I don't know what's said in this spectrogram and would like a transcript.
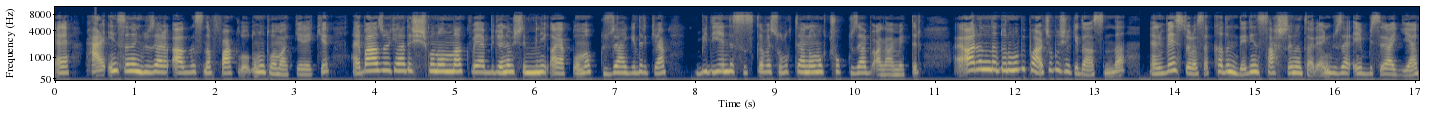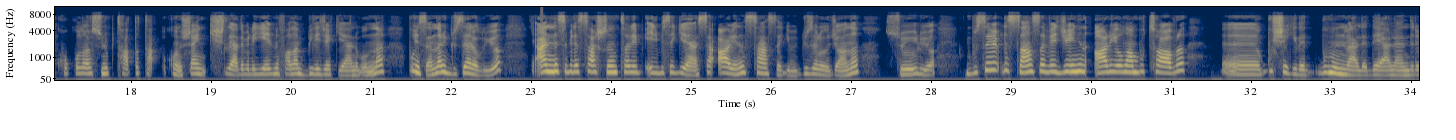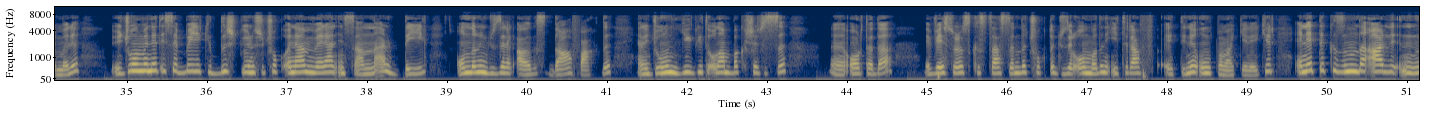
Yani her insanın güzel algısında farklı olduğunu unutmamak gerekir. Yani bazı ülkelerde şişman olmak veya bir dönem işte minik ayaklı olmak güzel gelirken bir diğerinde sıska ve soluk tenli olmak çok güzel bir alamettir. Arında durumu bir parça bu şekilde aslında. Yani Westeros'a kadın dediğin saçlarını tarayan, güzel elbiseler giyen, kokular sünüp tatlı tatlı konuşan kişilerde böyle yerini falan bilecek yani bunlar. Bu insanlar güzel oluyor. Yani annesi bile saçlarını tarayıp elbise giyerse Arya'nın Sansa gibi güzel olacağını söylüyor. Bu sebeple Sansa ve Jaine'in Arya olan bu tavrı e, bu şekilde bu minvalde değerlendirilmeli. E, John ve Ned ise belki dış görünüşü çok önem veren insanlar değil. Onların güzellik algısı daha farklı. Yani John'un Ygritte'e olan bakış açısı e, ortada. E, Westeros kıstaslarında çok da güzel olmadığını itiraf ettiğini unutmamak gerekir. E Ned de kızını da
